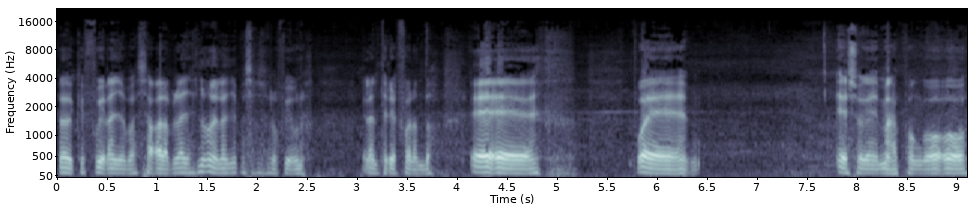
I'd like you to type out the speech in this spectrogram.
eh, que fui el año pasado a la playa. No, el año pasado solo fui una el anterior fueron dos. Eh, pues eso que me las pongo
